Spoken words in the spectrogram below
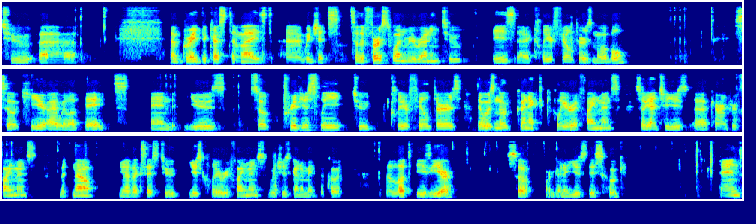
to uh, upgrade the customized uh, widgets. So the first one we run into is uh, Clear Filters Mobile. So here I will update and use, so previously to clear filters, there was no connect clear refinements. So you had to use uh, current refinements, but now you have access to use clear refinements, which is gonna make the code a lot easier. So we're gonna use this hook and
